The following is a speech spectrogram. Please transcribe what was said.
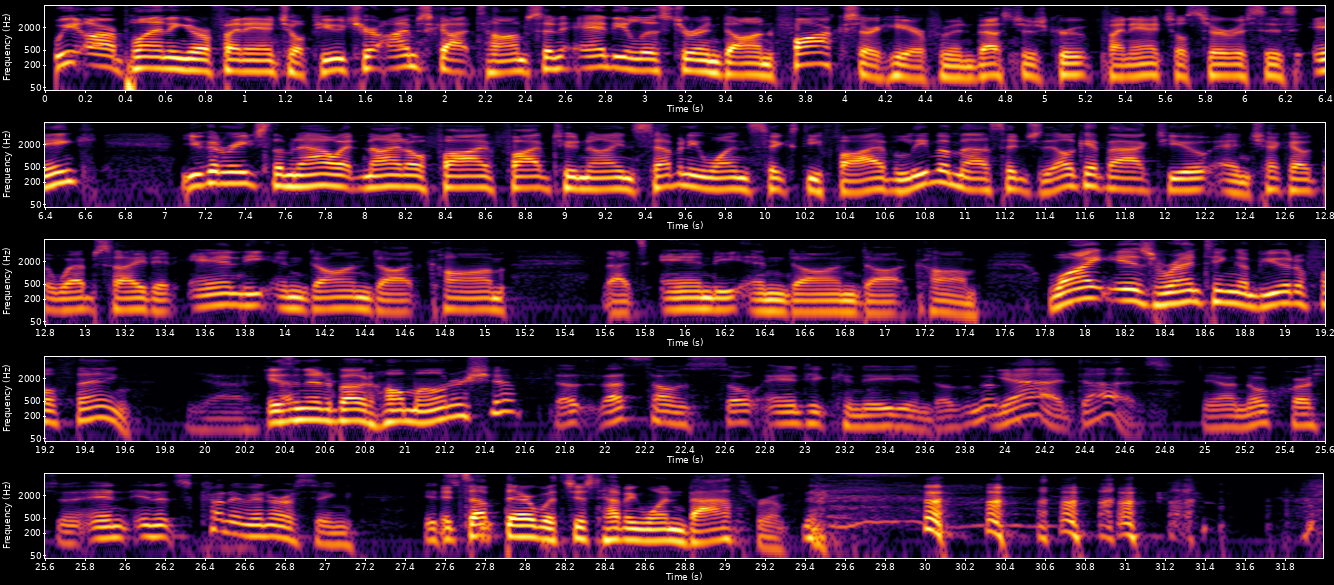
We are planning your financial future. I'm Scott Thompson. Andy Lister and Don Fox are here from Investors Group Financial Services, Inc. You can reach them now at 905 529 7165. Leave a message. They'll get back to you and check out the website at andyanddon.com. That's andyanddon.com. Why is renting a beautiful thing? Yeah. Isn't it about home ownership? That, that sounds so anti-Canadian, doesn't it? Yeah, it does. Yeah, no question. And and it's kind of interesting. It's up there with just having one bathroom.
